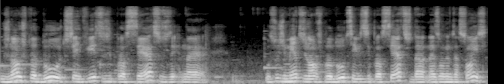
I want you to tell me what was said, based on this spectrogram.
os novos produtos, serviços e processos, né, o surgimento de novos produtos, serviços e processos da, nas organizações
